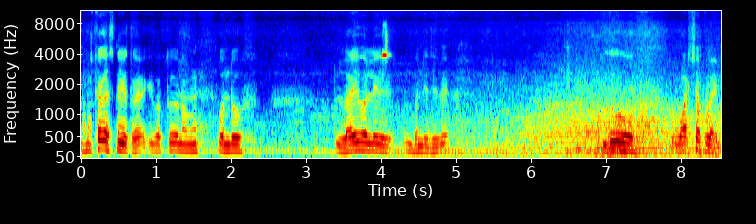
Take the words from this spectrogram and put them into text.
ನಮಸ್ಕಾರ ಸ್ನೇಹಿತರೆ, ಇವತ್ತು ನಾವು ಒಂದು ಲೈವಲ್ಲಿ ಬಂದಿದ್ದೀವಿ. ಇದು ವಾಟ್ಸಪ್ ಲೈವ್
